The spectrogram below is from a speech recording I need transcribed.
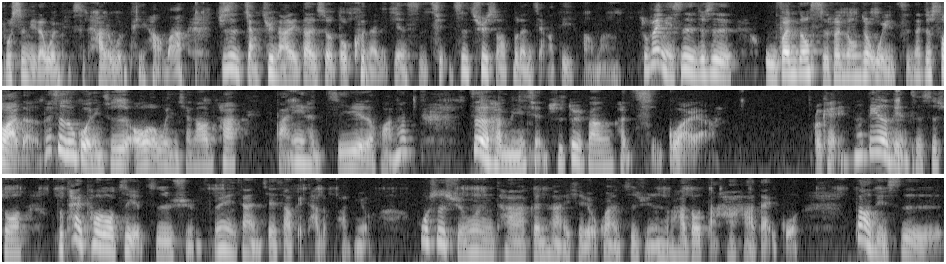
不是你的问题，是他的问题，好吗？就是讲去哪里到底是有多困难的一件事情，是去什么不能讲的地方吗？除非你是就是五分钟、十分钟就问一次，那就算了。但是如果你就是偶尔问一下，然后他反应很激烈的话，那这很明显就是对方很奇怪啊。OK，那第二点只是说不太透露自己的资讯，不愿意将你介绍给他的朋友。或是询问他跟他一些有关的资讯的时候，他都打哈哈带过。到底是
